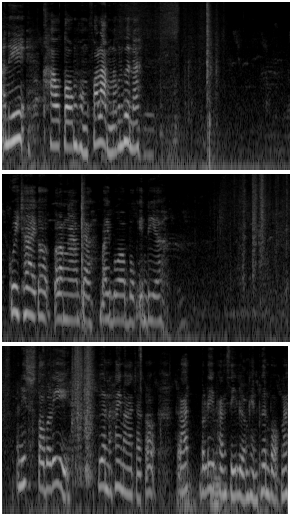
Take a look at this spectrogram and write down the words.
อันนี้คาวตองของฝรั่งนะเพื่อนๆนะ กุ้ยช่ายก็กำลังงามจ้ะ ใบบัวบกอินเดีย อันนี้สตรอเบอรี่ เพื่อนให้มาจ้ะก็ราสเบอรี่พันธุ์สีเหลืองเห็นเพื่อนบอกนะ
